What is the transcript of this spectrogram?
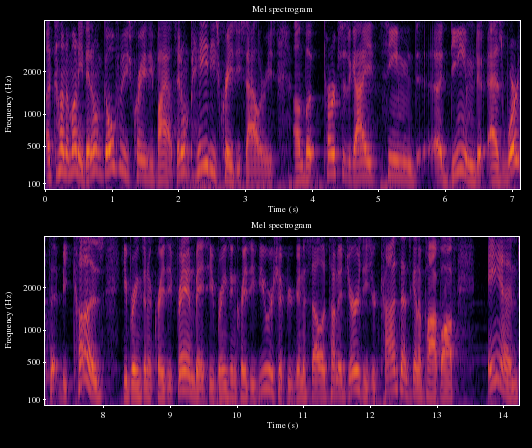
a ton of money. They don't go for these crazy buyouts. They don't pay these crazy salaries. Um, but Perkz is a guy seemed uh, deemed as worth it because he brings in a crazy fan base. He brings in crazy viewership. You're going to sell a ton of jerseys. Your content's going to pop off and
